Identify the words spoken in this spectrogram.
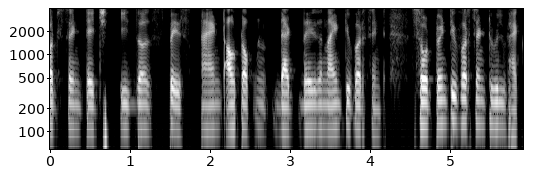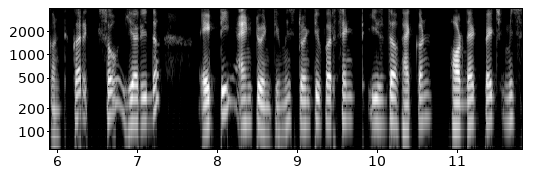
percentage is the space and out of that there is a 90 percent. So 20 percent will vacant correct? So here is the 80 and 20 means 20 percent is the vacant for that page. Means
